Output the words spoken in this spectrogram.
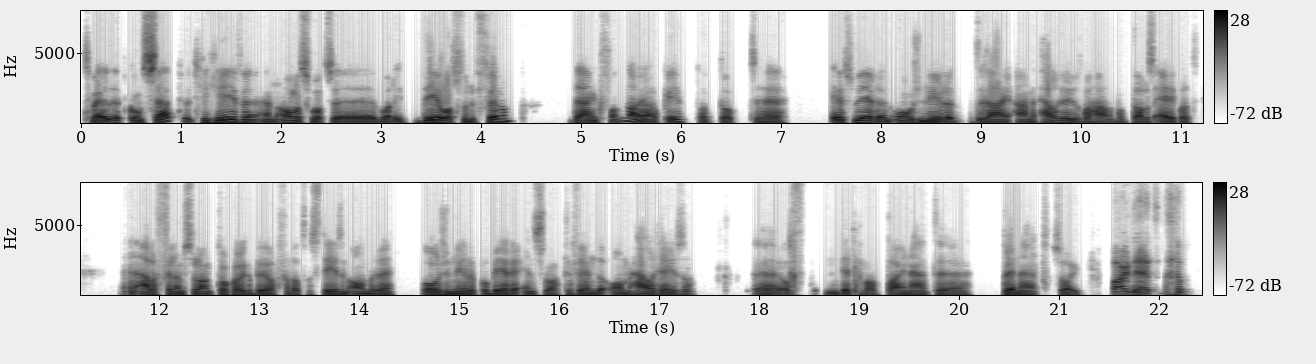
terwijl het concept, het gegeven en alles wat, ze, wat het idee was van de film, denk ik van, nou ja, oké, dat, dat eh, is weer een originele draai aan het Hellraiser verhaal. Want dat is eigenlijk wat in elf films lang toch wel gebeurt, van dat we steeds een andere originele proberen inslag te vinden om Hellraiser, eh, of in dit geval Pinehead, eh Pinhead, sorry. Pinehead.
